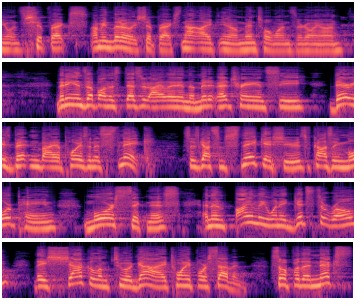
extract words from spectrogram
You know, shipwrecks? I mean, literally shipwrecks, not like, you know, mental ones that are going on. Then he ends up on this desert island in the Mediterranean Sea. There he's bitten by a poisonous snake. So he's got some snake issues causing more pain, more sickness. And then finally, when he gets to Rome, they shackle him to a guy 24 7. So for the next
